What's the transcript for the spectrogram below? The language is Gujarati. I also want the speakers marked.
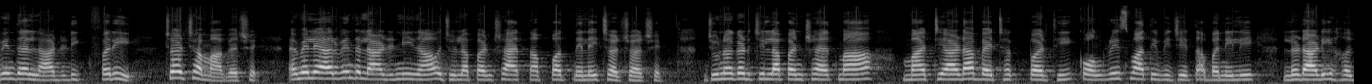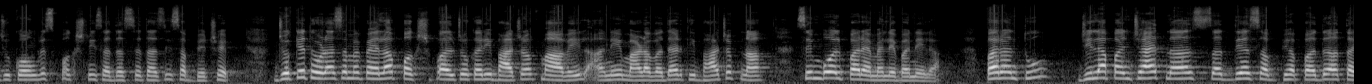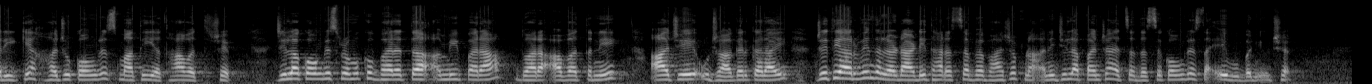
Speaker 1: અરવિંદ લાડડી ફરી ચર્ચામાં આવ્યા છે. એમએલએ અરવિંદ લાડણીના જિલ્લા પંચાયતના પદને લઈ ચર્ચા છે. જૂનાગઢ જિલ્લા પંચાયતમાં માટિયાડા બેઠક પરથી કોંગ્રેસમાંથી વિજેતા બનેલી લડાડી હજુ કોંગ્રેસ પક્ષની સદસ્યતાથી સભ્ય છે. જોકે થોડા સમય પહેલા પક્ષ પલટો કરી ભાજપમાં આવેલ અને માળાવદરથી ભાજપના સિમ્બોલ પર એમએલએ બનેલા. પરંતુ જિલ્લા પંચાયતના સદસ્ય સભ્યપદ તરીકે હજુ કોંગ્રેસમાંથી યથાવત છે. જિલ્લા કોંગ્રેસ પ્રમુખ ભરત અમીપરા દ્વારા આ વાતને આજે ઉજાગર કરાઈ, જેથી અરવિંદ લડાડી ધારાસભ્ય ભાજપના અને જિલ્લા પંચાયત સદસ્ય કોંગ્રેસના એવું બન્યું છે.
